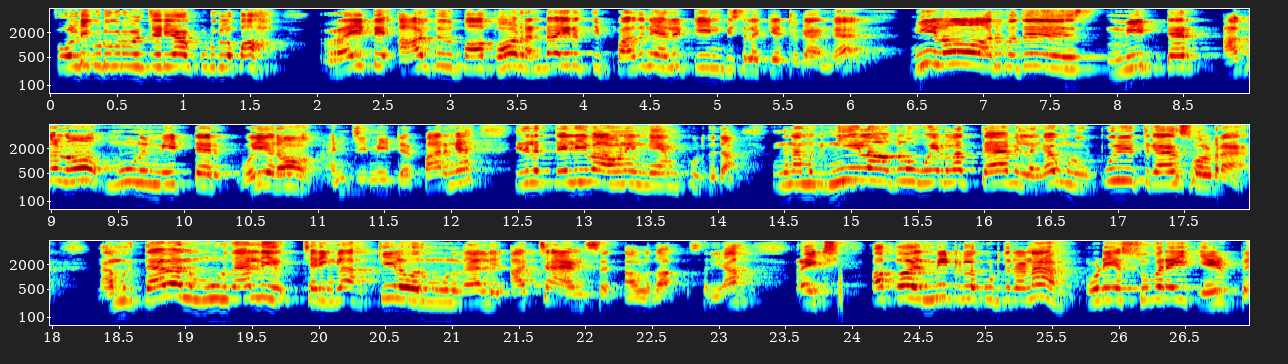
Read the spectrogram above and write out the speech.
சொல்லி கொடுக்குறவன் சரியா கொடுக்கலப்பா. ரைட்டு அடுத்தது பார்ப்போம். ரெண்டாயிரத்தி பதினேழு டிஎன்பிசியில் கேட்டிருக்காங்க. நீளம் அறுபது மீட்டர் அகலம் மூணு மீட்டர் உயரம் அஞ்சு மீட்டர். பாருங்க இதில் தெளிவாக அவனே நேம் கொடுத்துட்டான். இந்த நமக்கு நீளம் அகலம் உயரம்லாம் தேவையில்லைங்க. உங்களுக்கு புரியறதுக்காக சொல்கிறேன் நமக்கு தேவை அந்த மூணு வேல்யூ சரிங்களா? கீழே ஒரு மூணு வேல்யூ அச்சா ஆன்சர் அவ்வளோதான் சரியா? ரைட் அப்போ மீட்டரில் கொடுத்துட்டேன்னா உடைய சுவரை எழுப்ப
